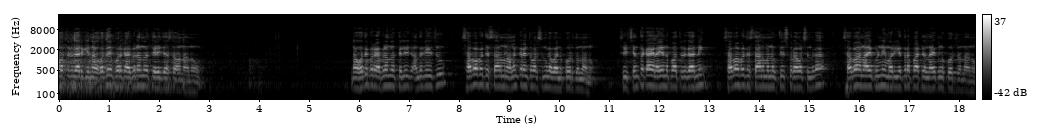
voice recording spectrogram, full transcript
పాత్రుడు గారికి నా హృదయపూర్వక అభినందనలు తెలియజేస్తా ఉన్నాను. నా హృదయపూర్వక అభినందనలు తెలియ అందజేయచ్చు సభాపతి స్థానం అలంకరించవలసిందిగా వారిని కోరుతున్నాను. శ్రీ చింతకాయల అయ్యన్న పాత్రుడు గారిని సభాపతి స్థానమునకు తీసుకురావాల్సిందిగా సభా నాయకుడిని మరియు ఇతర పార్టీల నాయకులను కోరుతున్నాను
